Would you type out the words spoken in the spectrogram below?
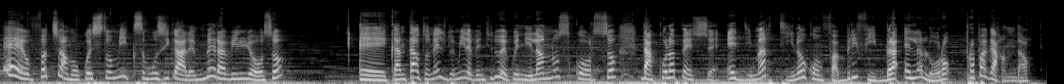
e facciamo questo mix musicale meraviglioso eh, cantato nel 2022, quindi l'anno scorso, da Colapesce e Di Martino con Fabri Fibra e la loro propaganda.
